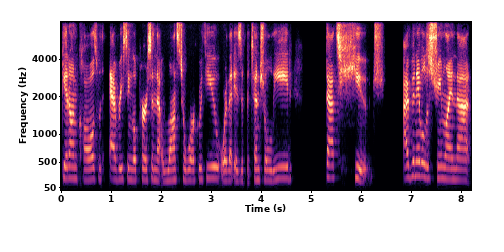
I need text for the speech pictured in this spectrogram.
get on calls with every single person that wants to work with you or that is a potential lead, that's huge. I've been able to streamline that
